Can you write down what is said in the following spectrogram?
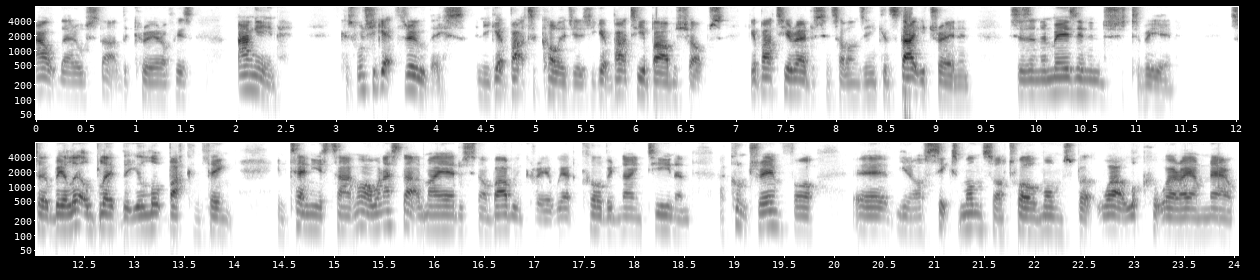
out there who started the career off is hang in. Because once you get through this and you get back to colleges, you get back to your barbershops, get back to your hairdressing salons, and you can start your training, this is an amazing industry to be in. So it'll be a little blip that you'll look back and think, in 10 years' time, oh, when I started my hairdressing or barbering career, we had COVID 19 and I couldn't train for, uh, you know, six months or 12 months. But wow, look at where I am now.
